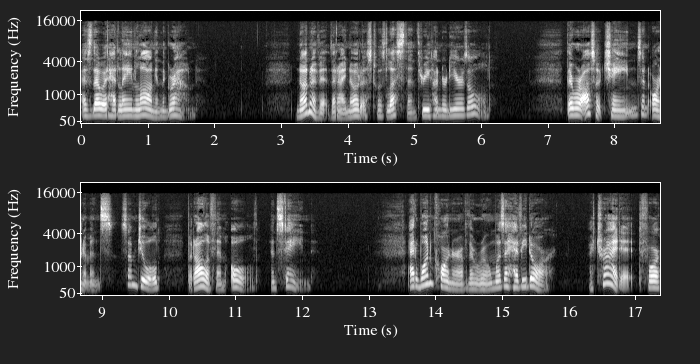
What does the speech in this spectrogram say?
as though it had lain long in the ground. None of it that I noticed was less than three hundred years old. There were also chains and ornaments, some jeweled, but all of them old and stained. At one corner of the room was a heavy door. I tried it, for,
